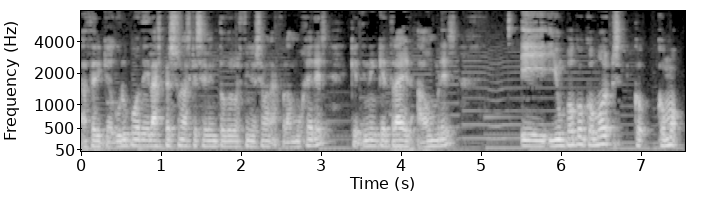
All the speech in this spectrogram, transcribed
Hacer que el grupo de las personas que se ven todos los fines de semana fueran mujeres, que tienen que traer a hombres. Y, y un poco como. como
